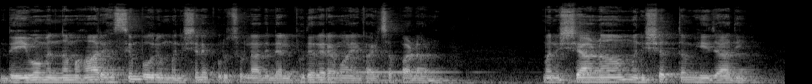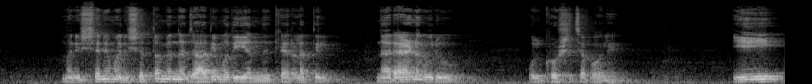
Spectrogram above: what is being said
ദൈവം എന്ന മഹാരഹസ്യം പോലും മനുഷ്യനെക്കുറിച്ചുള്ള അതിന്റെ അത്ഭുതകരമായ കാഴ്ചപ്പാടാണ്. മനുഷ്യാണാം മനുഷ്യത്വം ഹി ജാതി. മനുഷ്യന് മനുഷ്യത്വം എന്ന ജാതി മതി എന്ന് കേരളത്തിൽ നാരായണ ഗുരു ഉദ്ഘോഷിച്ച പോലെ. ഈ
